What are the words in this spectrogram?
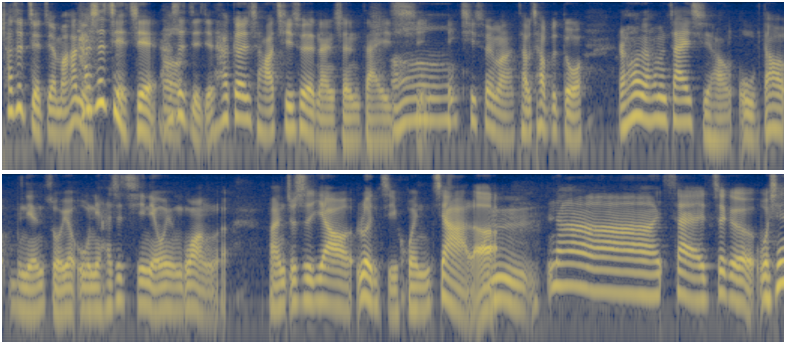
她是姐姐吗？她她是姐姐，嗯她是姐姐，她跟小她七岁的男生在一起，哦诶，七岁吗？差差不多。然后呢，他们在一起好像五到五年左右，五年还是七年，我已经忘了。反正就是要论及婚嫁了。嗯那在这个，我先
